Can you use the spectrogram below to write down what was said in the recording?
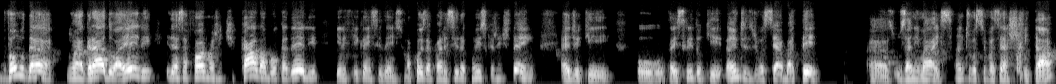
vamos dar um agrado a ele e dessa forma a gente cala a boca dele e ele fica em silêncio. Uma coisa parecida com isso que a gente tem é de que está escrito que antes de você abater as, os animais, antes de você fazer a shritá,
